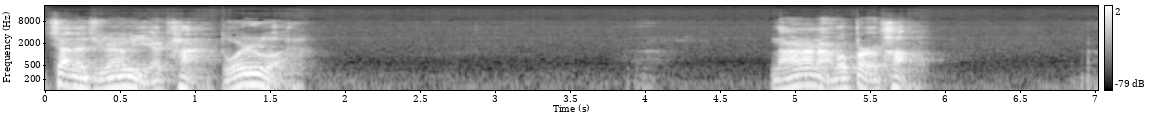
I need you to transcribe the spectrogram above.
站在举人底下看多热呀！哪哪哪都倍儿烫啊！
